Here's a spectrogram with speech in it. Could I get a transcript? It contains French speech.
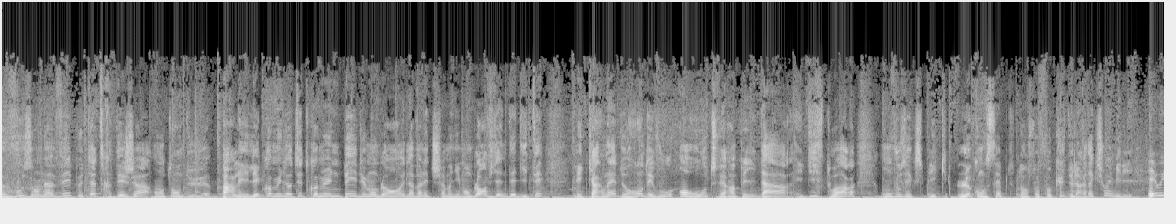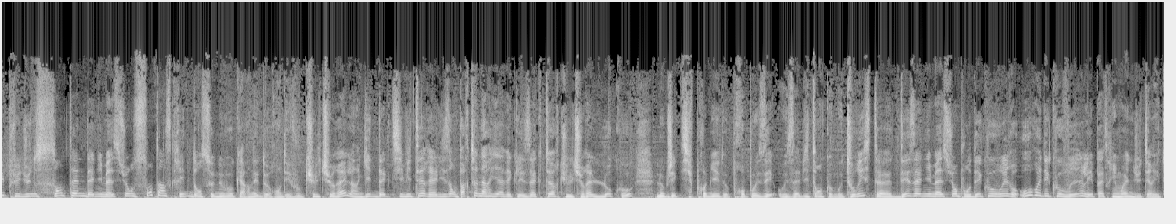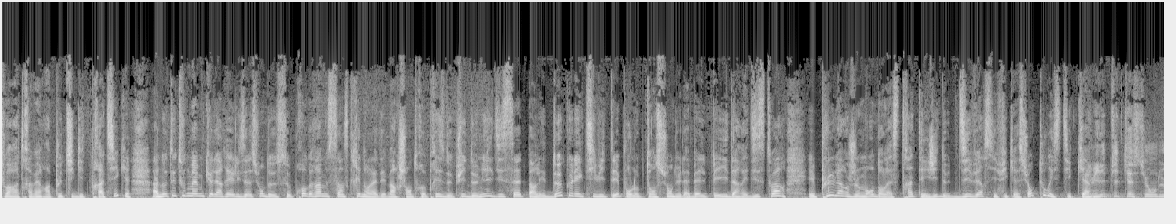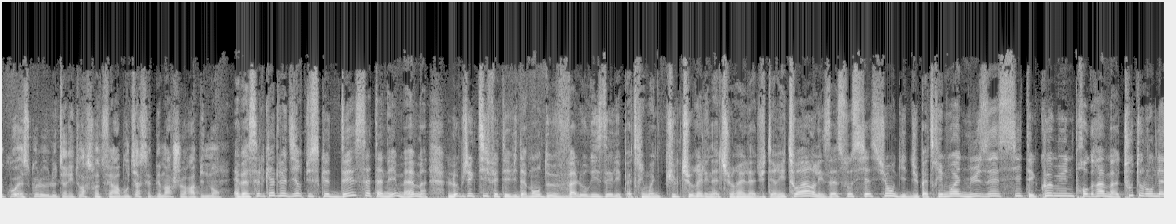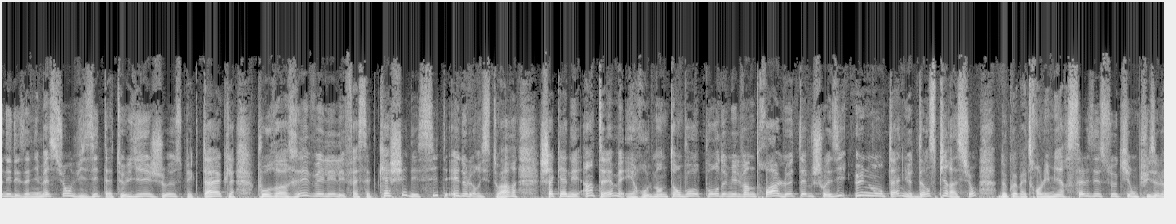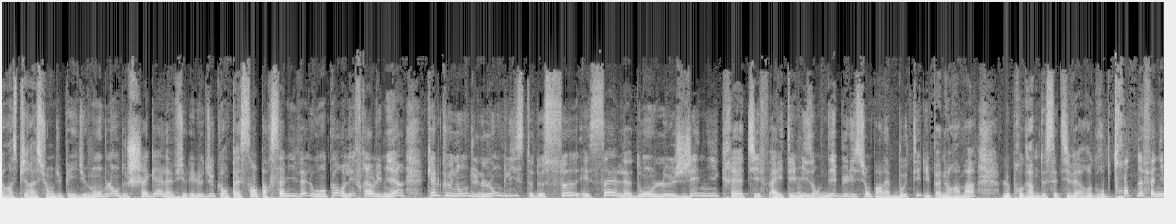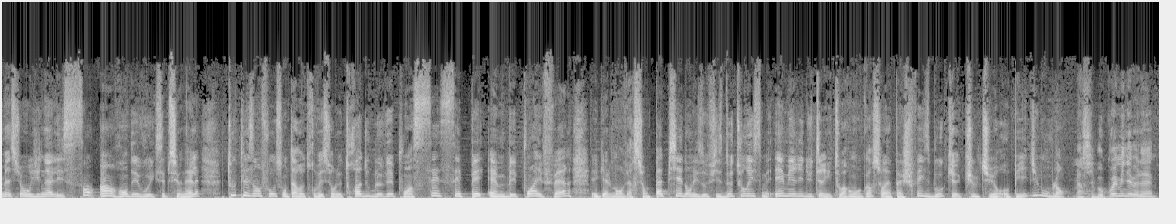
Vous en avez peut-être déjà entendu parler. Les communautés de communes Pays du Mont-Blanc et de la vallée de Chamonix-Mont-Blanc viennent d'éditer les carnets de rendez-vous en route vers un pays d'art et d'histoire. On vous explique le concept dans ce focus de la rédaction Émilie. Et oui, plus d'une centaine d'animations sont inscrites dans ce nouveau carnet de rendez-vous culturels, un guide d'activité réalisé en partenariat avec les acteurs culturels locaux. L'objectif premier est de proposer aux habitants comme aux touristes des animations pour découvrir ou redécouvrir les patrimoines du territoire à travers un petit guide pratique. À noter tout de même que la réalisation de ce programme s'inscrit dans la démarche entreprise depuis 2017 par les deux collectivités pour l'obtention du label Pays d'art et d'histoire et plus largement dans la stratégie de diversification touristique. Émilie, petite question du coup, est-ce que le, territoire souhaite faire aboutir cette démarche rapidement? Eh ben c'est le cas de le dire puisque dès cette année même, l'objectif est évidemment de valoriser les patrimoines culturels et naturels du territoire, les associations, guides du patrimoine, musées, sites et communes programment tout au long de l'année des animations, visites, ateliers jeux, spectacles, pour révéler les facettes cachées des sites et de leur histoire. Chaque année, un thème et roulement de tambour pour 2023. Le thème choisi, une montagne d'inspiration. De quoi mettre en lumière celles et ceux qui ont puisé leur inspiration du pays du Mont Blanc, de Chagall à Viollet-le-Duc, en passant par Samivelle ou encore les Frères Lumière. Quelques noms d'une longue liste de ceux et celles dont le génie créatif a été mis en ébullition par la beauté du panorama. Le programme de cet hiver regroupe 39 animations originales et 101 rendez-vous exceptionnels. Toutes les infos sont à retrouver sur le www.ccpmb.fr, également en version papier dans les offices de tourisme et mairie du territoire ou encore sur la page Facebook Culture au pays du Mont Blanc. Merci beaucoup Émilie Bellet.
